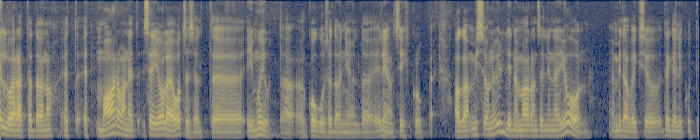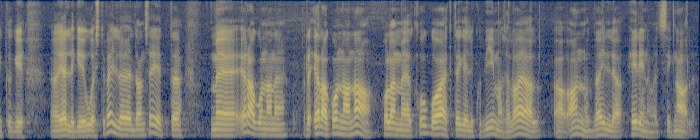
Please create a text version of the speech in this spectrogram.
ellu äratada, noh, et, et ma arvan, et see ei ole otseselt äh,, ei mõjuta kogu seda nii-öelda erinevaid sihtgruppe. aga mis on üldine, ma arvan, selline joon, mida võiks ju tegelikult ikkagi äh, jällegi uuesti välja öelda, on see, et äh, me erakonnana, erakonnana oleme kogu aeg tegelikult viimasel ajal äh, andnud välja erinevaid signaale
